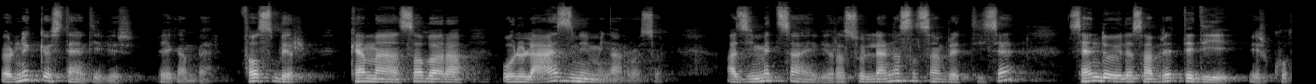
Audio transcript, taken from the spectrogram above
örnek gösterdiği bir peygamber. Fasbir kema sabara ulul azmi minar rasul. Azimet sahibi Resuller nasıl sabrettiyse sen de öyle sabret dediği bir kul.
